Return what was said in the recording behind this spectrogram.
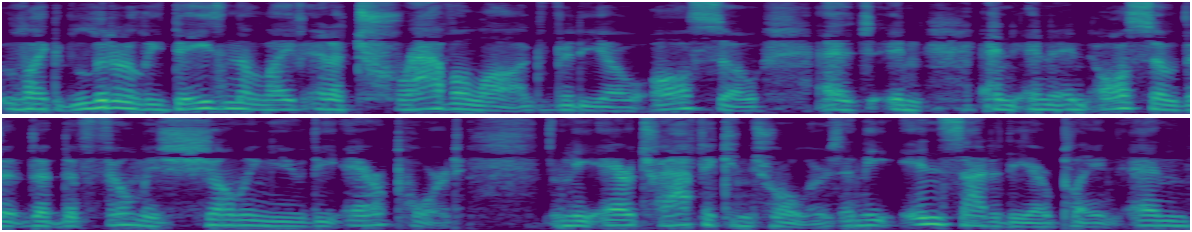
like literally days in the life and a travelogue video also, in, and, and, and also the, the, the film is showing you the airport and the air traffic controllers and the inside of the airplane and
